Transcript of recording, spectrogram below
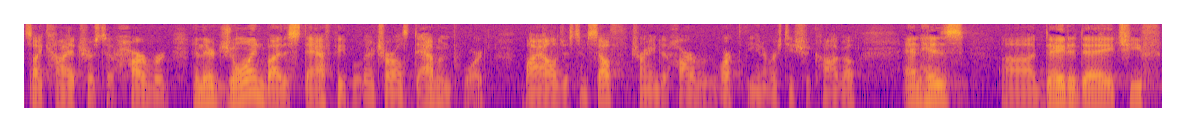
psychiatrist at Harvard. And they're joined by the staff people there, Charles Davenport, biologist himself, trained at Harvard, worked at the University of Chicago, and his uh, day-to-day chief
